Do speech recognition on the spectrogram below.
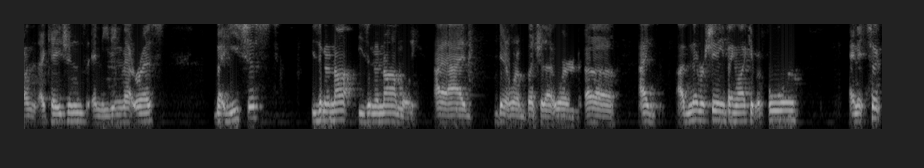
on occasions and needing that rest. But he's just he's an he's an anomaly. I, I didn't want to butcher that word. Uh, I I've never seen anything like it before, and it took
